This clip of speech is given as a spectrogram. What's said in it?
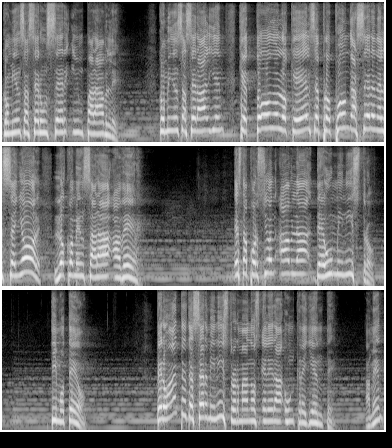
comienza a ser un ser imparable. Comienza a ser alguien que todo lo que Él se proponga hacer en el Señor, lo comenzará a ver. Esta porción habla de un ministro, Timoteo. Pero antes de ser ministro, hermanos, él era un creyente. Amén.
